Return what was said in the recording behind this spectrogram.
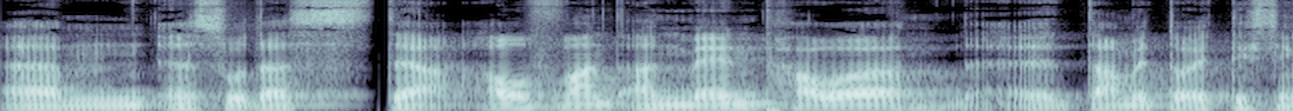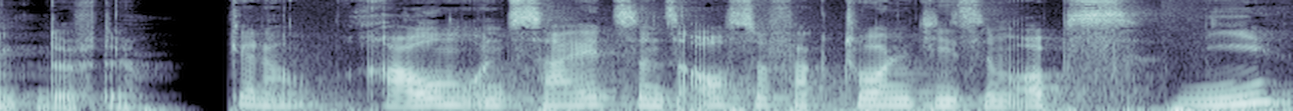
ähm, so dass der Aufwand an Manpower äh, damit deutlich sinken dürfte. Genau. Raum und Zeit sind auch so Faktoren, die es im Ops nie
